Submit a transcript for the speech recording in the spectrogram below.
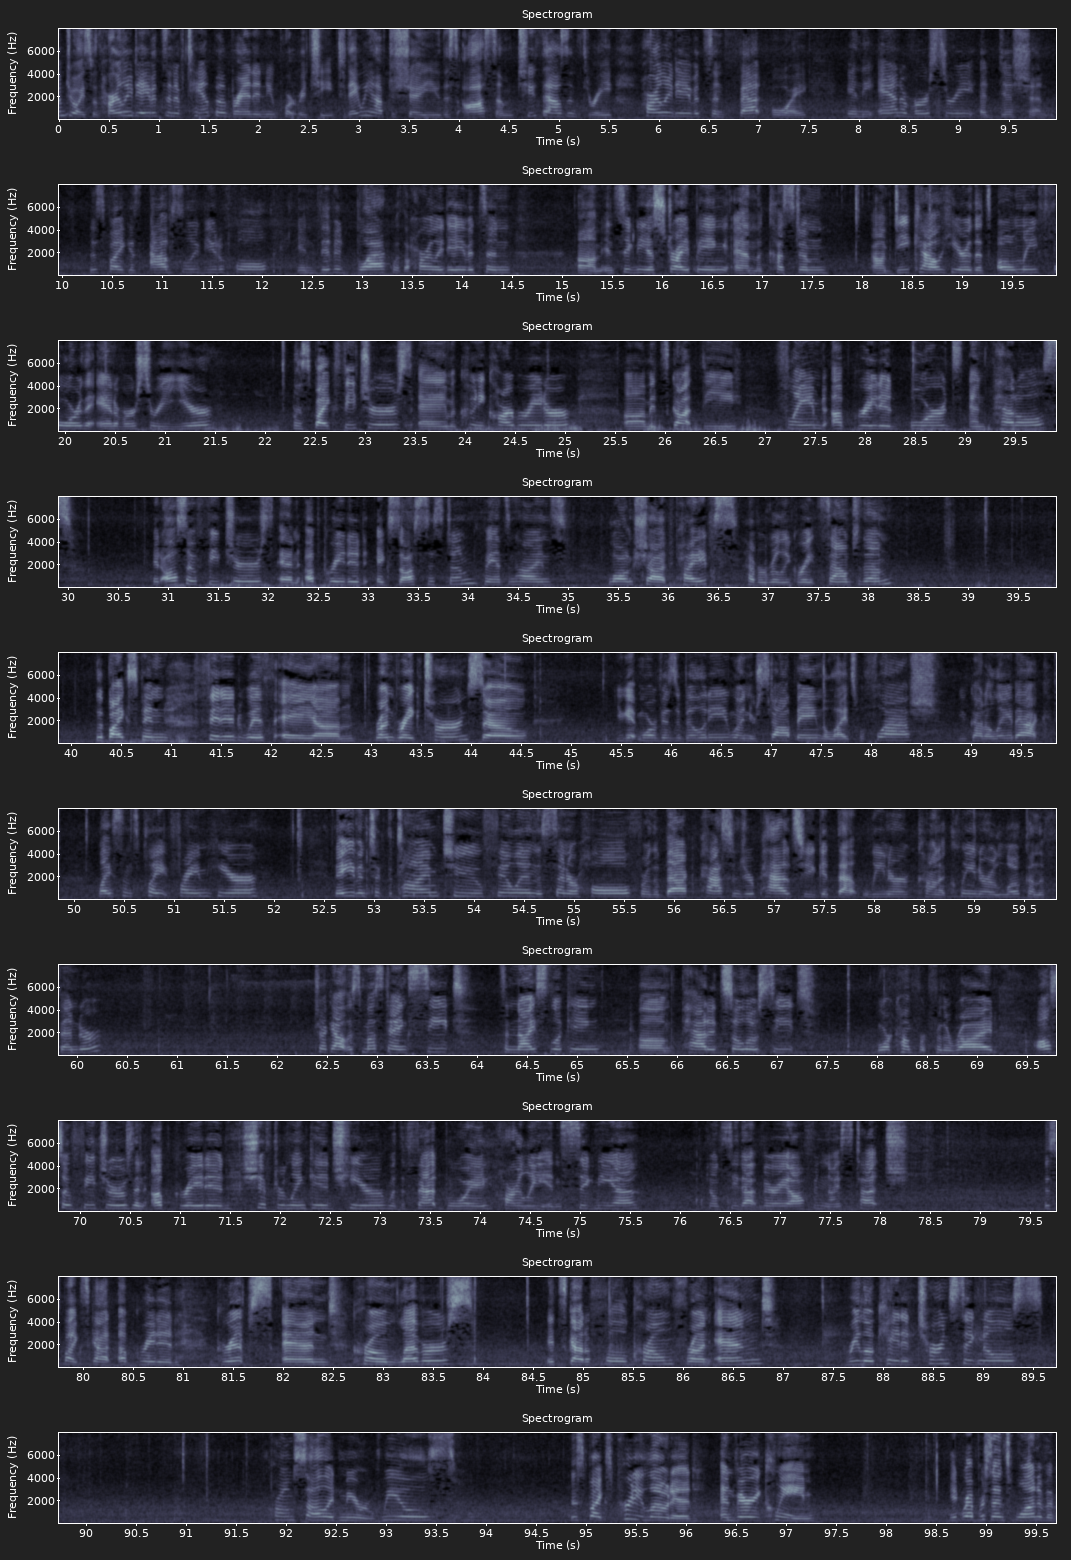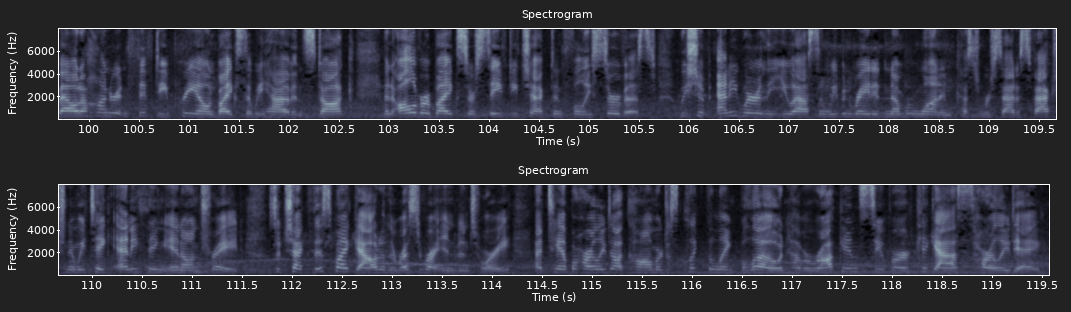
Pam Joyce with Harley Davidson of Tampa, Brandon, New Port Richey. Today we have to show you this awesome 2003 Harley Davidson Fat Boy in the anniversary edition. This bike is absolutely beautiful in vivid black with the Harley Davidson um, insignia striping and the custom um, decal here that's only for the anniversary year. This bike features a Mikuni carburetor. Um, it's got the flamed upgraded boards and pedals. It also features an upgraded exhaust system. Vance and Hines long shot pipes have a really great sound to them. The bike's been fitted with a um, run brake turn so you get more visibility when you're stopping. The lights will flash. You've got a layback license plate frame here. They even took the time to fill in the center hole for the back passenger pad so you get that leaner, kind of cleaner look on the fender. Check out this Mustang seat. It's a nice looking um, padded solo seat, more comfort for the ride. Also features an upgraded shifter linkage here with the Fat Boy Harley insignia. Don't see that very often, nice touch. This bike's got upgraded grips and chrome levers. It's got a full chrome front end, relocated turn signals, chrome solid mirror wheels. This bike's pretty loaded and very clean. It represents one of about 150 pre-owned bikes that we have in stock, and all of our bikes are safety checked and fully serviced. We ship anywhere in the U.S., and we've been rated number one in customer satisfaction, and we take anything in on trade. So check this bike out and the rest of our inventory at tampaharley.com or just click the link below and have a rockin' super kick-ass Harley day.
